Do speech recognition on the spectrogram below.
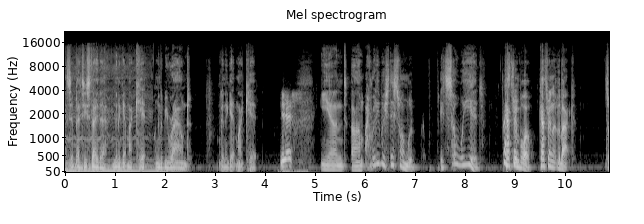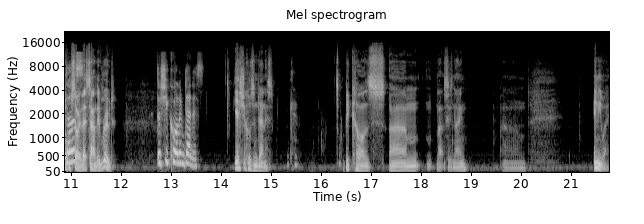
I said, Betty, stay there. I'm going to get my kit. I'm going to be round. I'm going to get my kit. Yes. And um, I really wish this one would. It's so weird. Question. Catherine Boyle. Catherine at the back. So, Does- sorry, that sounded rude. Does she call him Dennis? Yes, she calls him Dennis. Okay. Because um, that's his name. Um, anyway,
